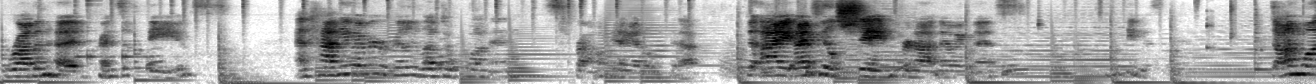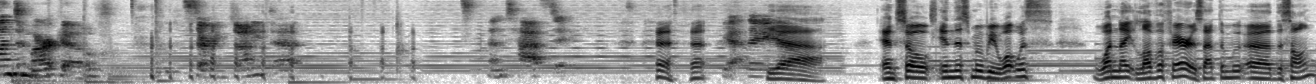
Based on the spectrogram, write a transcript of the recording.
from Robin Hood, Prince of Thieves. And Have You Ever Really Loved a Woman? It's from. Okay, I gotta look it up. The- I, I feel shame for not knowing this. Movie was? Don Juan DeMarco, starring Johnny Depp. Fantastic. Yeah, there you yeah. And so in this movie, what was One Night Love Affair? Is that the uh, the song?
